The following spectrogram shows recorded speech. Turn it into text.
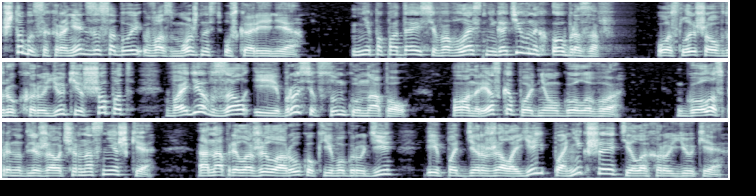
чтобы сохранять за собой возможность ускорения. «Не попадайся во власть негативных образов», Услышал вдруг Харуюки шепот, войдя в зал и бросив сумку на пол. Он резко поднял голову. Голос принадлежал Черноснежке. Она приложила руку к его груди и поддержала ей поникшее тело Харуюки.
